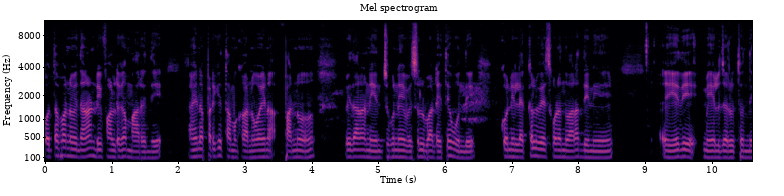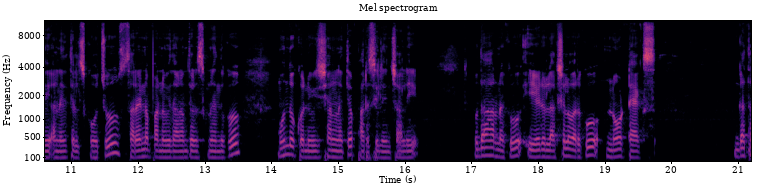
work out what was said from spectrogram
కొత్త పన్ను విధానం డిఫాల్ట్గా మారింది. అయినప్పటికీ తమకు అనువైన పన్ను విధానాన్ని ఎంచుకునే వెసులుబాటు అయితే ఉంది. కొన్ని లెక్కలు వేసుకోవడం ద్వారా దీన్ని ఏది మేలు జరుగుతుంది అనేది తెలుసుకోవచ్చు. సరైన పన్ను విధానం తెలుసుకునేందుకు ముందు కొన్ని విషయాలను అయితే పరిశీలించాలి. ఉదాహరణకు ఏడు లక్షల వరకు నో ట్యాక్స్. గత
